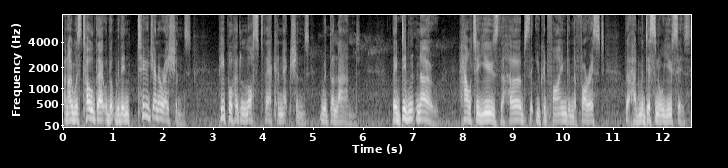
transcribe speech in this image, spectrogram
And I was told there that within two generations, people had lost their connections with the land. They didn't know how to use the herbs that you could find in the forest that had medicinal uses.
